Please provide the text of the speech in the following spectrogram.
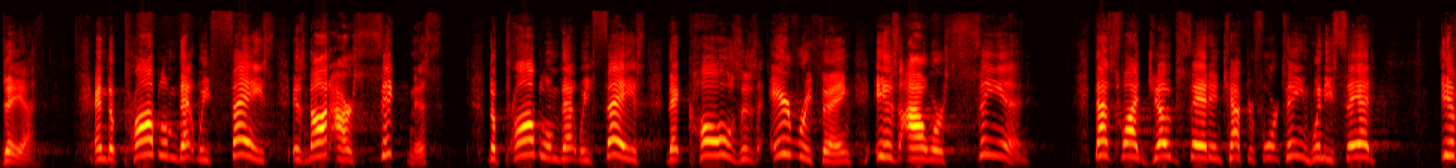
death. And the problem that we face is not our sickness. The problem that we face that causes everything is our sin. That's why Job said in chapter 14, when he said, If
